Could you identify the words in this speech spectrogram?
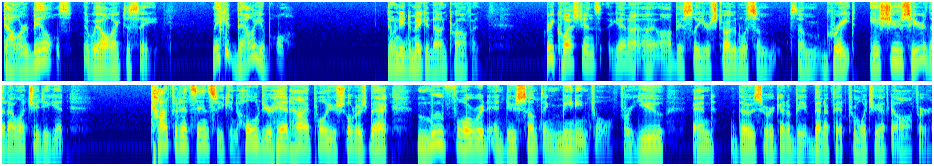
dollar bills that we all like to see. Make it valuable. Don't need to make it nonprofit. Great questions. Again, I, I, obviously you're struggling with some some great issues here that I want you to get confidence in so you can hold your head high, pull your shoulders back, move forward and do something meaningful for you and those who are going to be benefit from what you have to offer.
